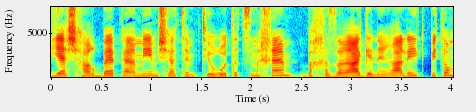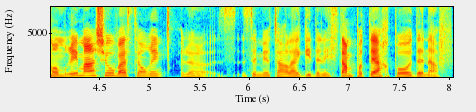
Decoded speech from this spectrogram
יש הרבה פעמים שאתם תראו את עצמכם בחזרה הגנרלית, פתאום אומרים משהו, ואז אתם אומרים, לא, לא, זה מיותר להגיד, אני סתם פותח פה עוד ענף.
